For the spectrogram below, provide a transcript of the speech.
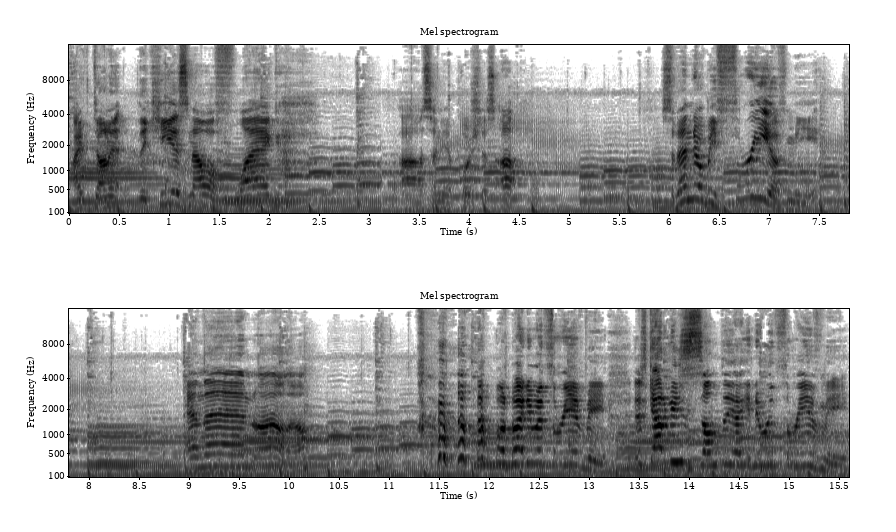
I've done it. The key is now a flag. Uh, so I need to push this up. So then there'll be three of me. And then, I don't know. what do I do with three of me? There's gotta be something I can do with three of me.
